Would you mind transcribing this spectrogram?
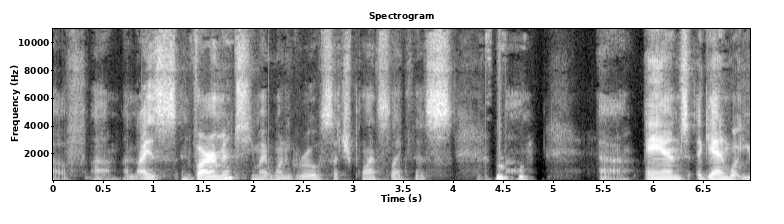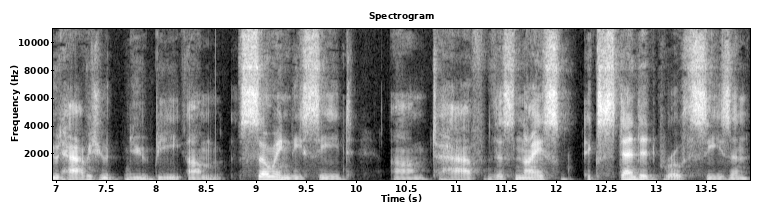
of um, a nice environment. You might want to grow such plants like this. Um, uh, and again, what you'd have is you'd, you'd be sowing these seed um, to have this nice extended growth season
